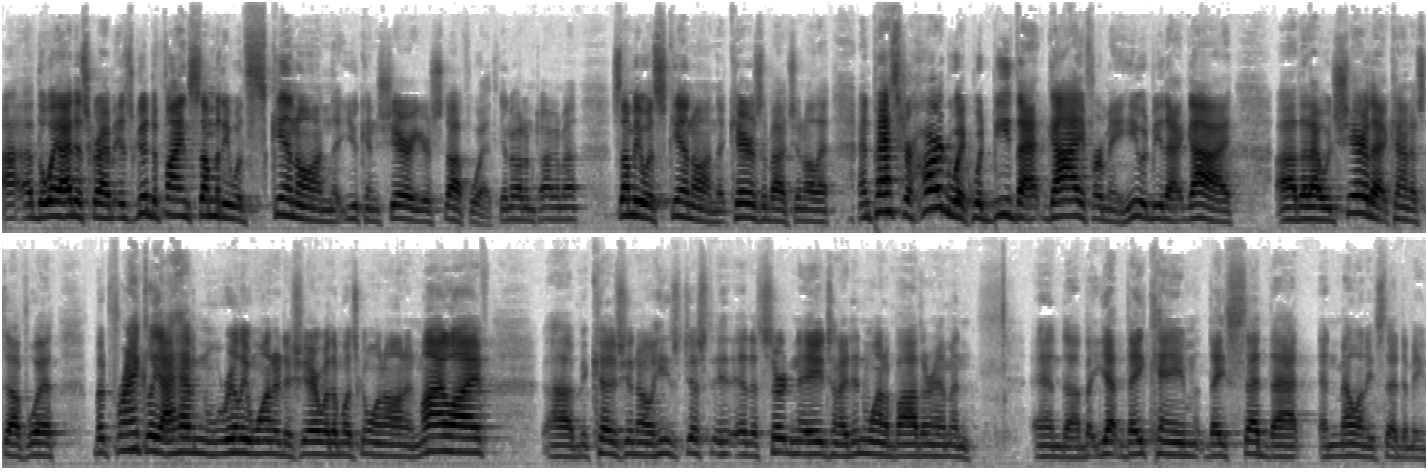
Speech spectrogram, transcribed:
uh, the way I describe it, it's good to find somebody with skin on that you can share your stuff with. You know what I'm talking about? Somebody with skin on that cares about you and all that. And Pastor Hardwick would be that guy for me. He would be that guy uh, that I would share that kind of stuff with. But frankly, I haven't really wanted to share with him what's going on in my life uh, because, you know, he's just at a certain age and I didn't want to bother him. And and, uh, but yet they came, they said that, and Melanie said to me,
